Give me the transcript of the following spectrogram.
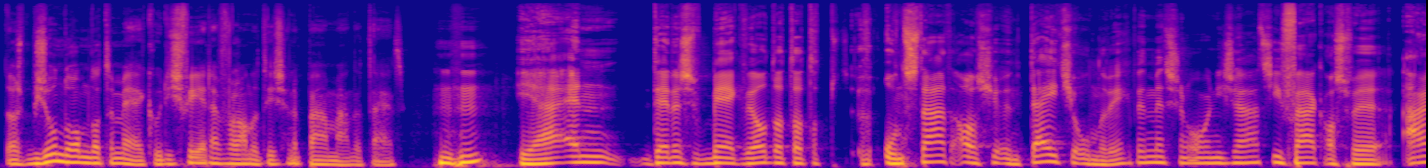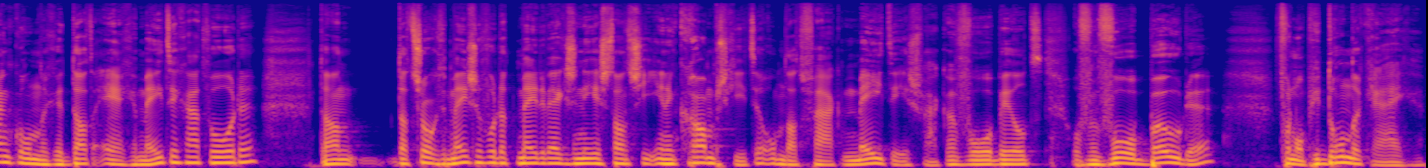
Dat is bijzonder om dat te merken, hoe die sfeer daar veranderd is in een paar maanden tijd. Mm -hmm. Ja, en Dennis, ik merk wel dat, dat dat ontstaat als je een tijdje onderweg bent met zo'n organisatie. Vaak als we aankondigen dat er gemeten gaat worden, dan dat zorgt er meestal voor dat medewerkers in eerste instantie in een kramp schieten. Omdat vaak meten is vaak een voorbeeld of een voorbode van op je donder krijgen.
